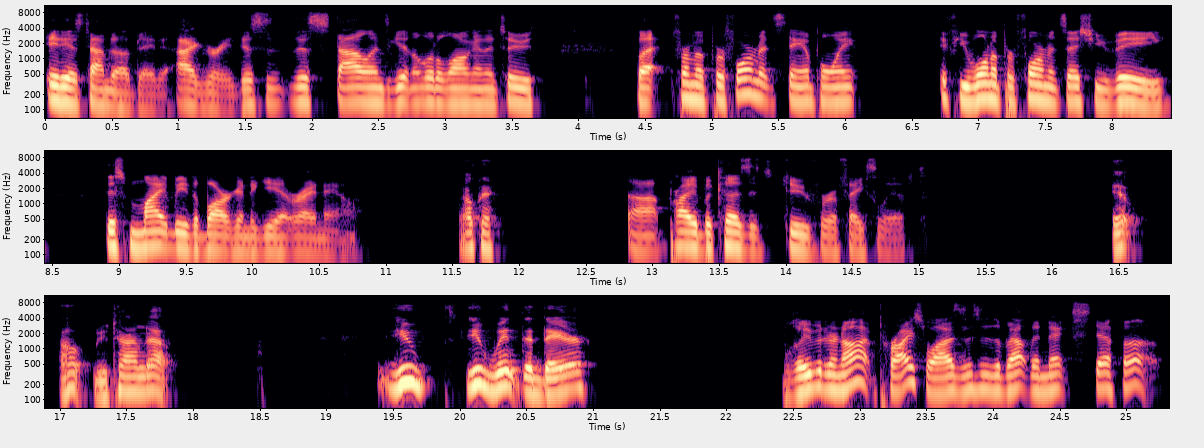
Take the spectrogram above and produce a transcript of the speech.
it is time to update it. I agree. This is this styling's getting a little long in the tooth. But from a performance standpoint, if you want a performance SUV, this might be the bargain to get right now. Okay. Uh, probably because it's due for a facelift. Yep. Oh, you timed out. You you went to Dare. Believe it or not, price wise, this is about the next step up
